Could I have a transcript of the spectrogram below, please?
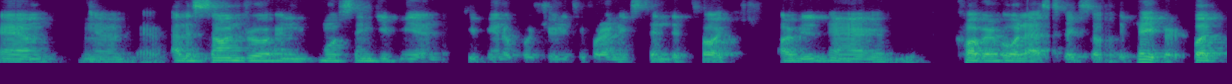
um, uh, Alessandro and Mohsen give me, give me an opportunity for an extended talk. I will uh, cover all aspects of the paper. But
